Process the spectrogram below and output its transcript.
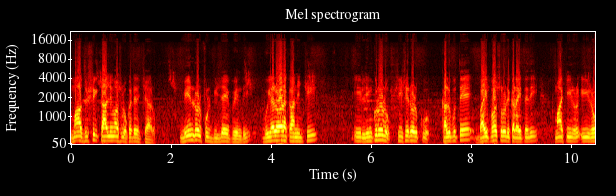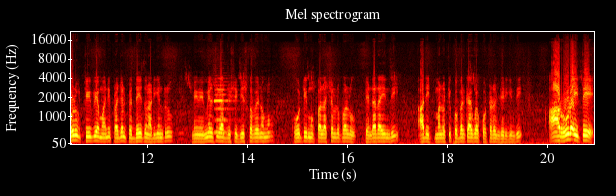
మా దృష్టికి కాలనీవాసులు ఒకటే తెచ్చారు. మెయిన్ రోడ్ ఫుల్ బిజీ అయిపోయింది. ఉయ్యలవాడ కానించి ఈ లింక్ రోడ్ సీసీ రోడ్కు కలిపితే బైపాస్ రోడ్ ఇక్కడ అవుతుంది. మాకు ఈ రో- ఈ రోడ్డు చేపియమని ప్రజలు పెద్ద ఎత్తున అడిగినారు మేము ఎమ్మెల్సీ గారి దృష్టికి తీసుకుపోయినాము. కోటి ముప్పై లక్షల రూపాయలు టెండర్ అయింది. అది మన వచ్చి కొబ్బరికాయ కూడా కొట్టడం జరిగింది. ఆ రోడ్ అయితే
